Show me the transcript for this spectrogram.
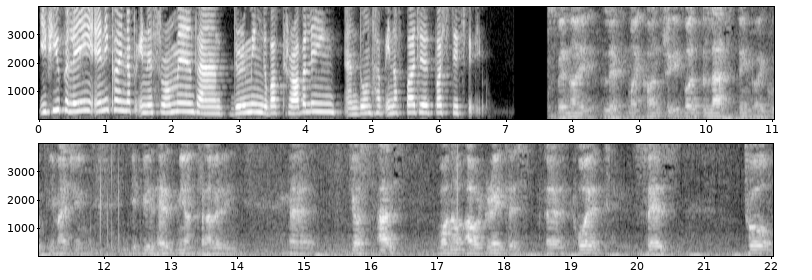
if you play any kind of instrument and dreaming about traveling and don't have enough budget, watch this video. When I left my country, it was the last thing I could imagine. It will help me on traveling. Uh, just as one of our greatest uh, poet says, تو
